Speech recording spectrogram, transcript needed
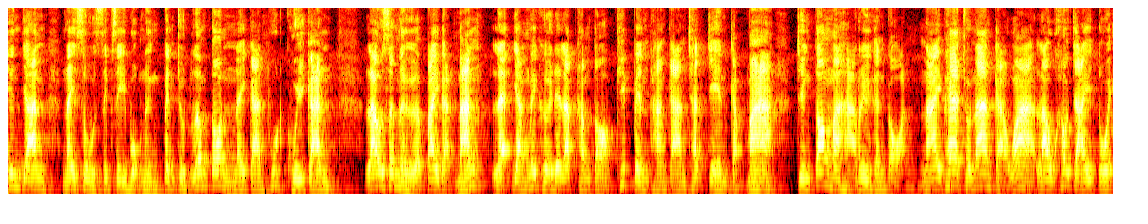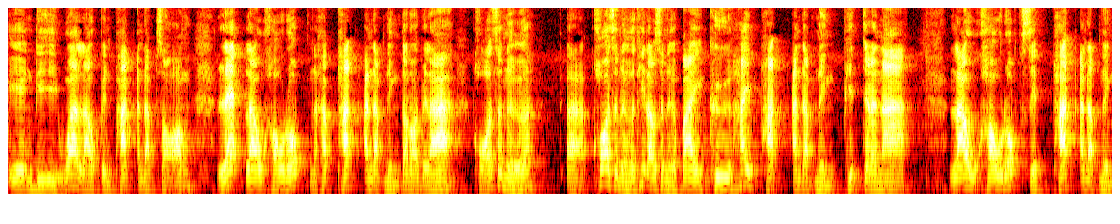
ยืนยันในสูตร 14 บวก 1 เป็นจุดเริ่มต้นในการพูดคุยกัน เราเสนอไปแบบนั้น และยังไม่เคยได้รับคำตอบที่เป็นทางการชัดเจนกลับมา จึงต้องมาหารือกันก่อน นายแพทย์ชนน่านกล่าวว่า เราเข้าใจตัวเองดีว่าเราเป็นพักอันดับสองและเราเคารพนะครับพักอันดับหนึ่งตลอดเวลา ขอเสนออข้อเสนอที่เราเสนอไปคือให้พักอันดับหนึ่งพิจารณา เราเคารพสิทธิพักอันดับหนึ่ง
